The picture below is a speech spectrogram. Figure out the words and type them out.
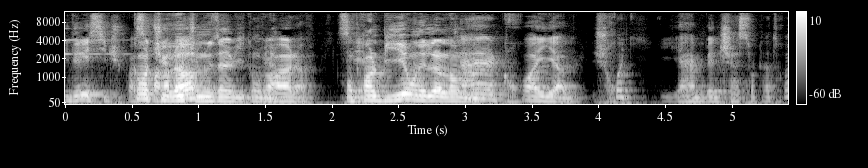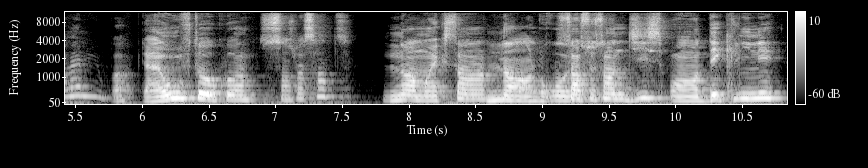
Idriss, si tu passes Quand par tu veux, là, tu nous invites, on vient. Voilà. On C'est prend le billet, on est là le lendemain. incroyable. Je crois qu'il y a un bench à 180 lui ou pas? T'es un ouf, toi, ou quoi? 160 Non, moins que ça. hein. Non, gros. 170 en décliné.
